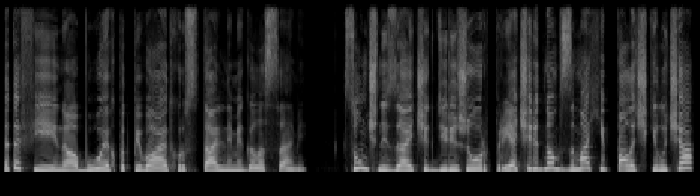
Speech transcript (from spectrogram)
Это феи на обоях подпевают хрустальными голосами. Солнечный зайчик-дирижер при очередном взмахе палочки луча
